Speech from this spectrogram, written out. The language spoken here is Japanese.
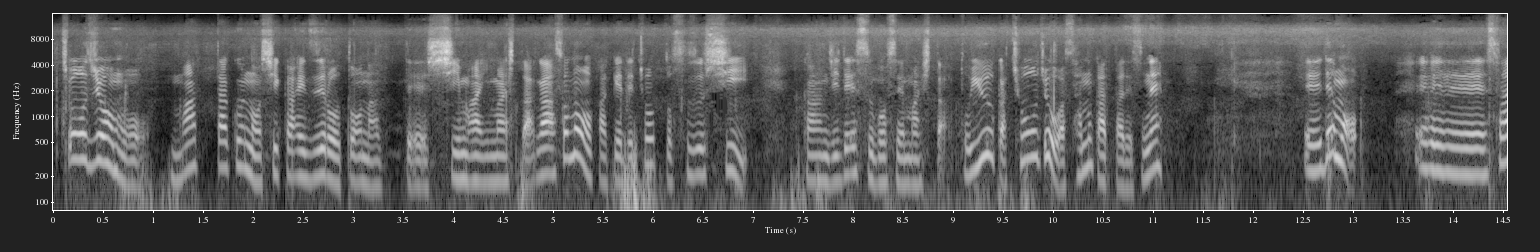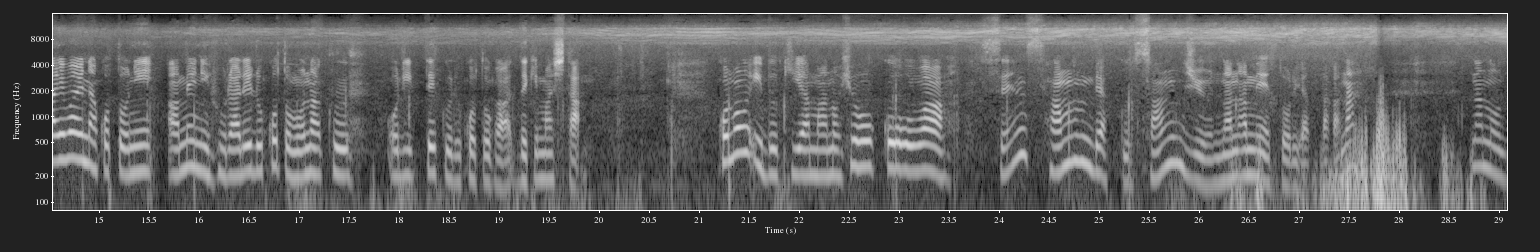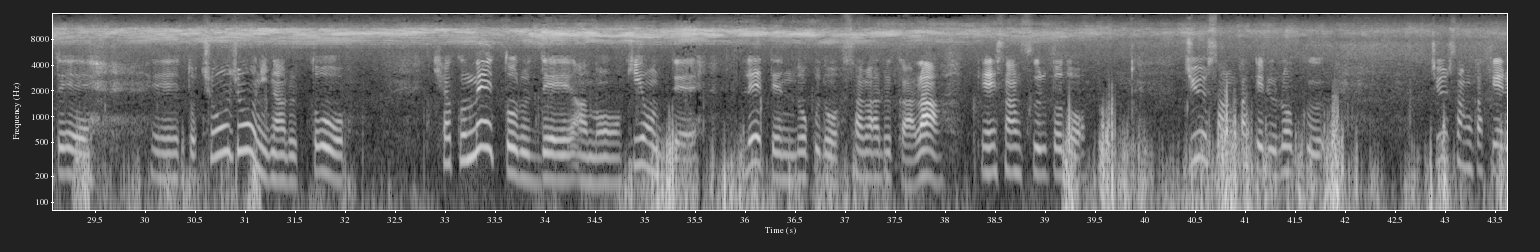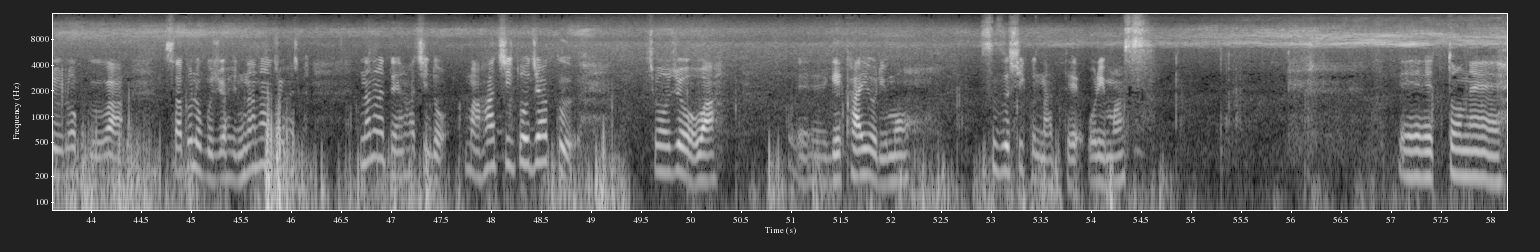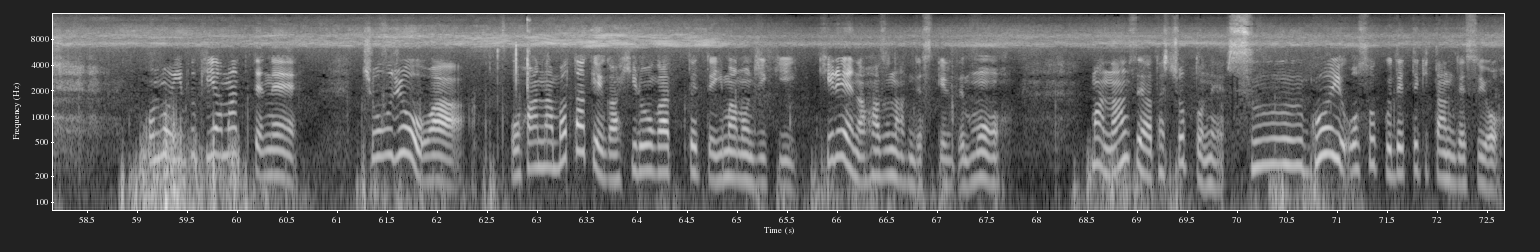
頂上も全くの視界ゼロとなってしまいましたが、そのおかげでちょっと涼しい感じで過ごせました。というか、頂上は寒かったですね。えー、でも、えー、幸いなことに雨に降られることもなく降りてくることができました。この伊吹山の標高は1337メートルやったかな。なので、えっ、ー、と、頂上になると、100メートルで、あの、気温って0.6度下がるから、計算するとどう ?13×6、13×6 は、サブ68、78、7.8度。まあ、8度弱、頂上は、えー、下界よりも涼しくなっております。えー、っとね、この伊吹山ってね、頂上はお花畑が広がってて今の時期、綺麗なはずなんですけれども、まあなんせ私ちょっとね、すごい遅く出てきたんですよ。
